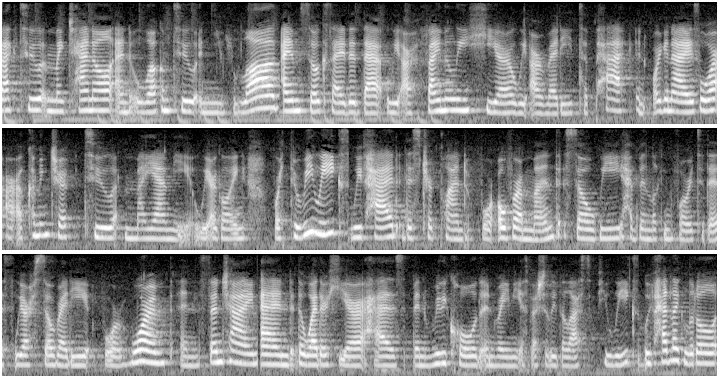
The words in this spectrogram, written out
back to my channel and welcome to a new vlog. I am so excited that we are finally here. We are ready to pack and organize for our upcoming trip to Miami. We are going for three weeks. We've had this trip planned for over a month, so we have been looking forward to this. We are so ready for warmth and sunshine, and the weather here has been really cold and rainy, especially the last few weeks. We've had like little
